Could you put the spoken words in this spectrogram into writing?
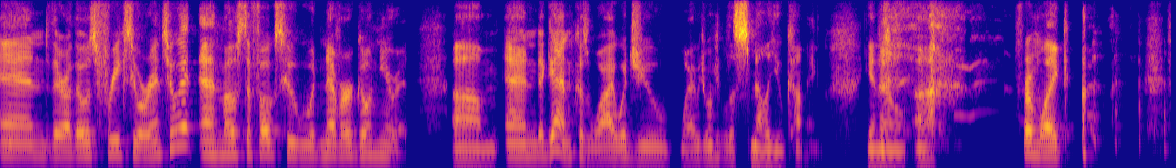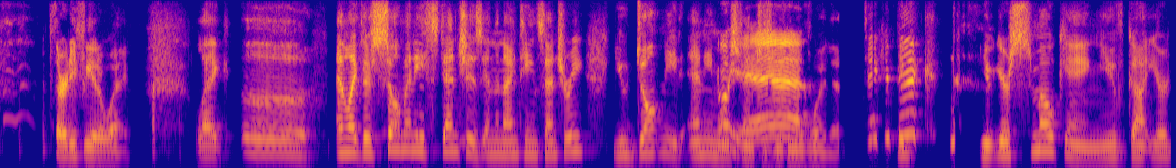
and there are those freaks who are into it, and most of folks who would never go near it. Um, and again, because why would you? Why would you want people to smell you coming? You know, uh, from like thirty feet away. Like, ugh. and like, there's so many stenches in the 19th century. You don't need any more Oh, stenches. You can avoid it. Take your pick. You, you're smoking. You've got your,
